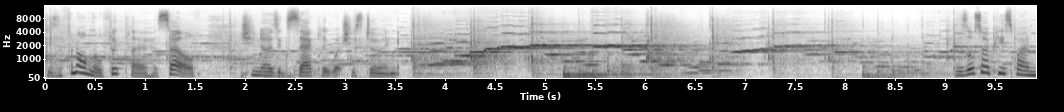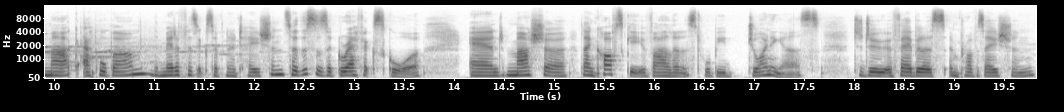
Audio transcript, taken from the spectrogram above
She's a phenomenal flute player herself. She knows exactly what she's doing. There's also a piece by Mark Applebaum, The Metaphysics of Notation. So this is a graphic score, and Masha Lankowski, a violinist, will be joining us to do a fabulous improvisation.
